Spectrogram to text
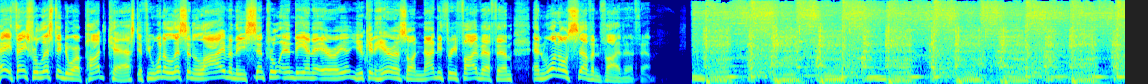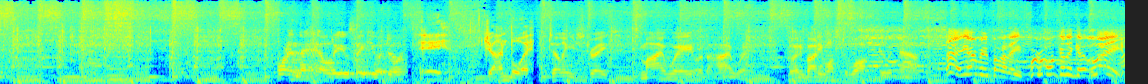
Hey, thanks for listening to our podcast. If you want to listen live in the central Indiana area, you can hear us on 93.5 FM and 107.5 FM. What in the hell do you think you're doing? Hey, John Boy. I'm telling you straight, it's my way or the highway. So anybody wants to walk, do it now. Hey, everybody, we're all gonna get laid.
